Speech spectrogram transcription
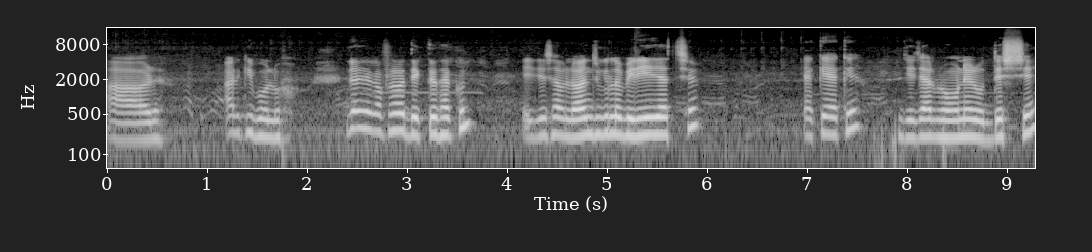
আর আর কি বলব? যাই হোক, আপনারা দেখতে থাকুন। এই যে সব লঞ্চগুলো বেরিয়ে যাচ্ছে। একে একে, যে যার ভ্রমণের উদ্দেশ্যে।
